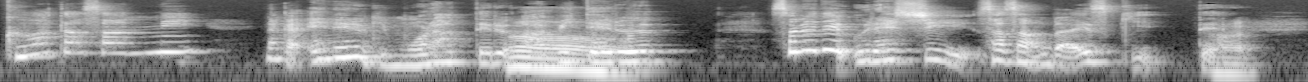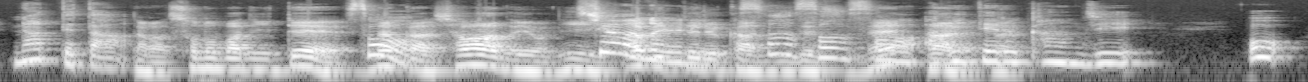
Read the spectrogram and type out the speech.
桑田さんになんかエネルギーもらってる、うん浴びてる。それで嬉しい、サザン大好きってはい。なってた。だからその場にいて、なんかシャワーのように浴びてる感じですね。そうそうそう、はい浴びてる感じを、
